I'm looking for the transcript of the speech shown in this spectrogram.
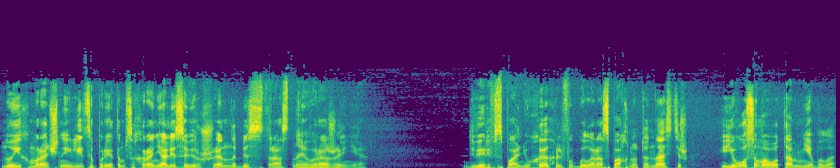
но их мрачные лица при этом сохраняли совершенно бесстрастное выражение. Дверь в спальню Хехельфа была распахнута настежь, и его самого там не было.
